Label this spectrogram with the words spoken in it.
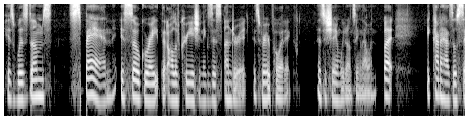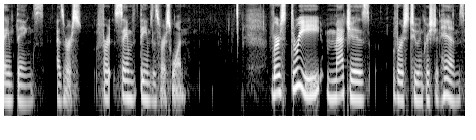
His wisdom's span is so great that all of creation exists under it. It's very poetic. It's a shame we don't sing that one, but it kind of has those same things as verse, for, same themes as verse one. Verse three matches verse two in Christian hymns,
